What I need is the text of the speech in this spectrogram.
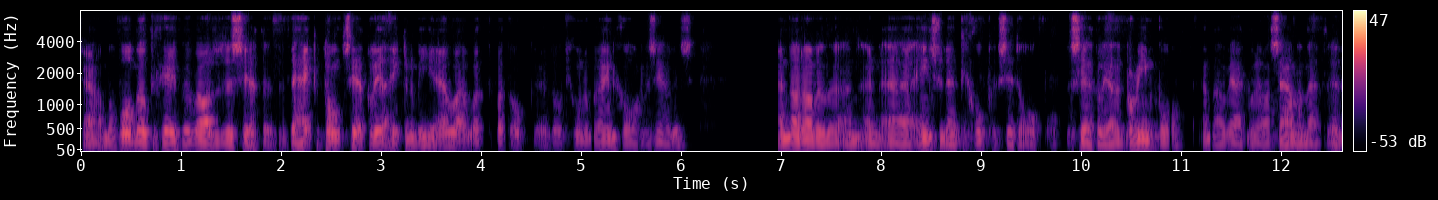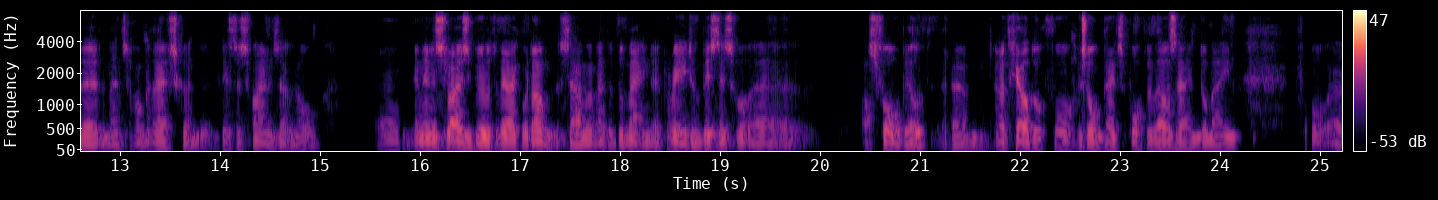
ja, om een voorbeeld te geven, we hadden de, de hackathon circulaire economie, hè, wat, wat ook eh, door het Groene Brein georganiseerd is. En daar hadden we een, een, een studentengroep zitten op, op de circulaire Greenport. En daar werken we dan samen met uh, de, mensen van bedrijfskunde, Business Finance en Law. Uh, en in de sluisbuurt werken we dan samen met het domein Creative Business als voorbeeld. Um, en dat geldt ook voor gezondheid, sport en welzijn domein. Voor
